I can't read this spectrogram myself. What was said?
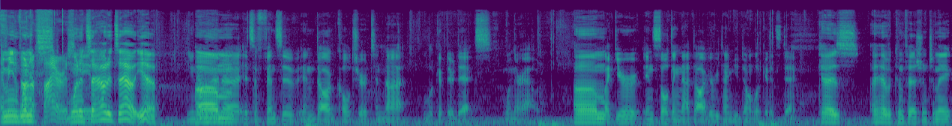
I mean when a it's fire when it's out, it's out. Yeah. You know Um, that uh, it's offensive in dog culture to not look at their dicks when they're out. Um, Like you're insulting that dog every time you don't look at its dick. guys, I have a confession to make.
